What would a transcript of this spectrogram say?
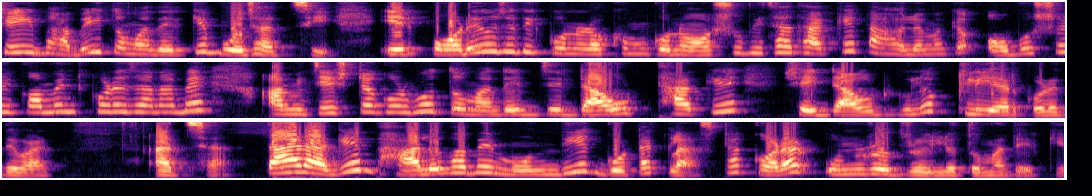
সেইভাবেই তোমাদেরকে বোঝাচ্ছি। এরপরেও যদি কোনো রকম কোনো অসুবিধা থাকে, তাহলে আমাকে অবশ্যই কমেন্ট করে জানাবে। আমি চেষ্টা করব তোমাদের যে ডাউট থাকে, সেই ডাউটগুলো ক্লিয়ার করে দেওয়ার। আচ্ছা তার আগে ভালোভাবে মন দিয়ে গোটা ক্লাসটা করার অনুরোধ রইল তোমাদেরকে।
